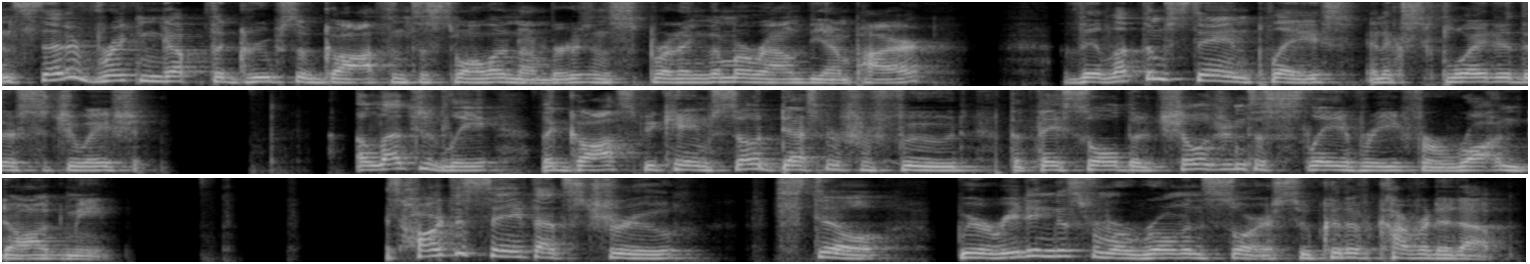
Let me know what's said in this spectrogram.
Instead of breaking up the groups of Goths into smaller numbers and spreading them around the empire, they let them stay in place and exploited their situation. Allegedly, the Goths became so desperate for food that they sold their children to slavery for rotten dog meat. It's hard to say if that's true. Still, we're reading this from a Roman source who could have covered it up.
